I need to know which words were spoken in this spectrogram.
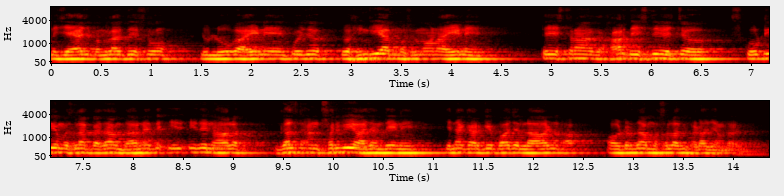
ਨਜਾਇਜ਼ ਬੰਗਲਾਦੇਸ਼ ਤੋਂ ਜੋ ਲੋਕ ਆਏ ਨੇ, ਕੁਝ ਰੋਹਿੰਗਿਆ ਮੁਸਲਮਾਨ ਆਏ ਨੇ ਤੇ ਇਸ ਤਰ੍ਹਾਂ ਹਰ ਦੇਸ਼ ਦੇ ਵਿੱਚ ਸਿਕਿਉਰਿਟੀ ਦਾ ਮਸਲਾ ਪੈਦਾ ਹੁੰਦਾ ਨੇ ਤੇ ਇਹਦੇ ਨਾਲ ਗਲਤ ਅਨਸਰ ਵੀ ਆ ਜਾਂਦੇ ਨੇ, ਜਿਨ੍ਹਾਂ ਕਰਕੇ ਬਾਅਦ ਚ ਲਾਅ ਆਰਡਰ ਦਾ ਮਸਲਾ ਵੀ ਖੜਾ ਜਾਂਦਾ ਹੈ।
